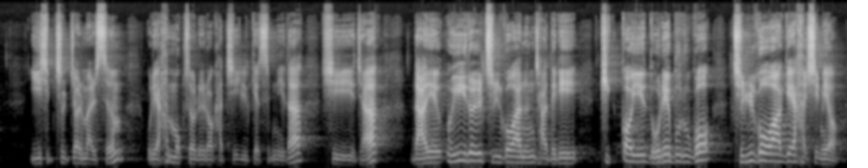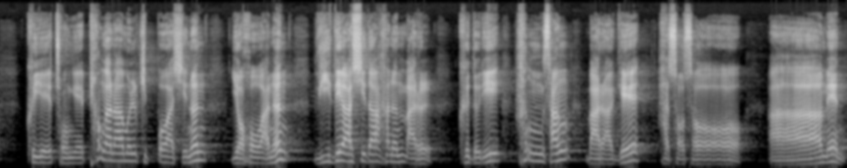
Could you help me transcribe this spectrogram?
27절 말씀 우리 한 목소리로 같이 읽겠습니다. 시작. 나의 의를 즐거워하는 자들이 기꺼이 노래 부르고 즐거워하게 하시며 그의 종의 평안함을 기뻐하시는 여호와는 위대하시다 하는 말을 그들이 항상 말하게 하소서. 아멘.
